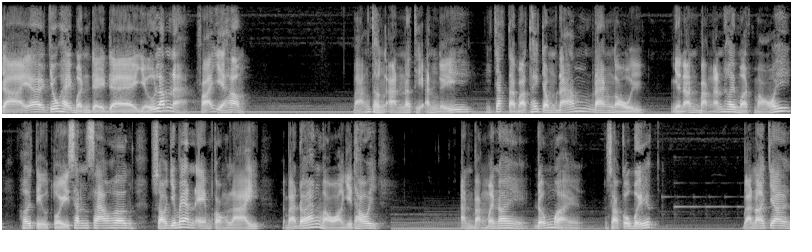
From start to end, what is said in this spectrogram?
trại chú hay bệnh trề trề dữ lắm nè, Phải vậy không? Bản thân anh thì anh nghĩ Chắc tại bà thấy trong đám đang ngồi, Nhìn anh bằng ánh hơi mệt mỏi, Hơi tiệu tụy xanh xao hơn So với mấy anh em còn lại. Bà đoán mò vậy thôi. Anh bằng mới nói, Đúng rồi, Sao cô biết? Bà nói chứ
